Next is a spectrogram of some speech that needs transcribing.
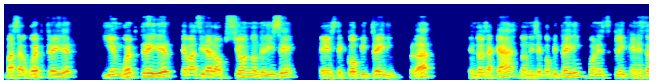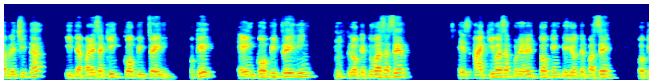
vas a Web Trader y en Web Trader te vas a ir a la opción donde dice este copy trading, ¿verdad? Entonces acá, donde dice copy trading, pones clic en esta flechita y te aparece aquí copy trading, ¿ok? En copy trading, lo que tú vas a hacer es aquí vas a poner el token que yo te pasé, ¿ok?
